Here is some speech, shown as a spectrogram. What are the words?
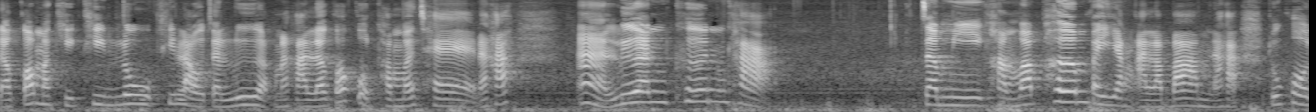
แล้วก็มาคลิกที่รูปที่เราจะเลือกนะคะ แล้วก็กดคำว่าแชร์นะคะอ่าเลื่อนขึ้นค่ะจะมีคำว่าเพิ่มไปยังอัลบั้มนะคะ ทุกคน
